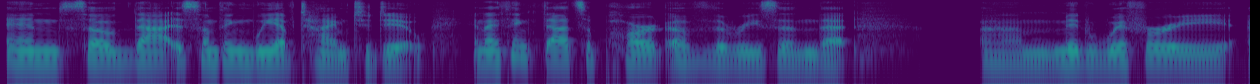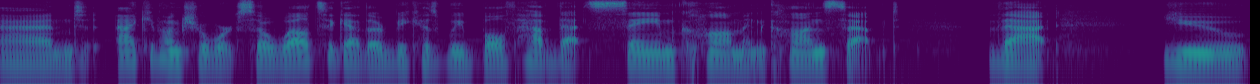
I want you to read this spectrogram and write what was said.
And so that is something we have time to do. And I think that's a part of the reason that um, midwifery and acupuncture work so well together because we both have that same common concept that you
